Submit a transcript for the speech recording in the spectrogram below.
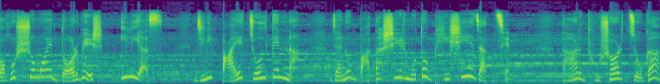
রহস্যময় দরবেশ ইলিয়াস। যিনি পায়ে চলতেন না, যেন বাতাসের মতো ভেসিয়ে যাচ্ছেন। তার ধূসর চোগা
